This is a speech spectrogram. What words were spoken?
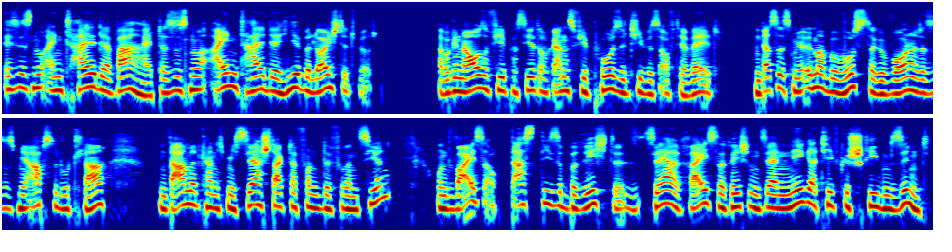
es ist nur ein Teil der Wahrheit. Das ist nur ein Teil, der hier beleuchtet wird. Aber genauso viel passiert auch ganz viel Positives auf der Welt. Und das ist mir immer bewusster geworden, das ist mir absolut klar. Und damit kann ich mich sehr stark davon differenzieren und weiß auch, dass diese Berichte sehr reißerisch und sehr negativ geschrieben sind,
